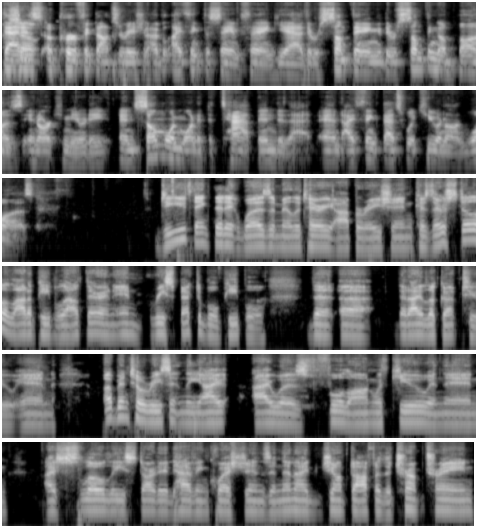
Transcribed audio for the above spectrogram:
That is So- a perfect observation. I, I think the same thing. Yeah, there was something there was something a buzz in our community, and someone wanted to tap into that, and I think that's what QAnon was. Do you think that it was a military operation? Because there's still a lot of people out there and, and respectable people that uh, that I look up to. And up until recently, I I was full on with Q, and then I slowly started having questions, and then I jumped off of the Trump train,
